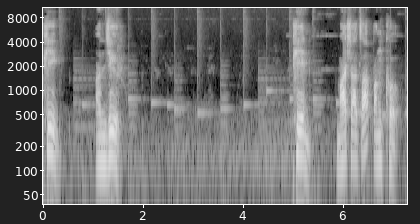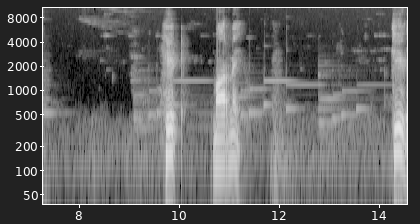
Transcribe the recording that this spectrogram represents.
फिग अंजीर. फिन माशाचा पंख. हिट मारणे. कीड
